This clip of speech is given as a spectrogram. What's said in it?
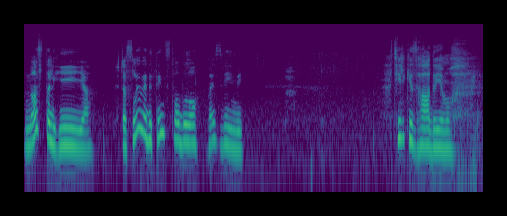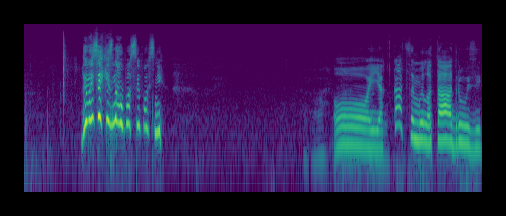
Ностальгія. Щасливе дитинство було без війни. Тільки згадуємо. Дивись, який знову посипав сніг. Ой, яка це милота, друзі.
